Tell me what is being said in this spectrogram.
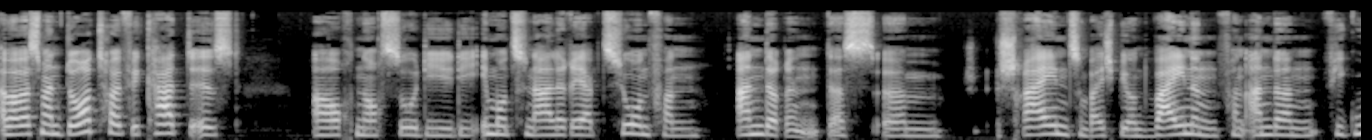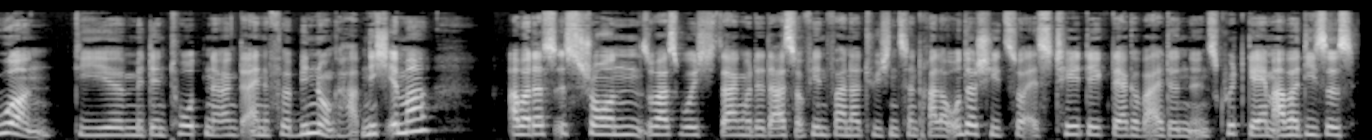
Aber was man dort häufig hat, ist auch noch so die, die emotionale Reaktion von anderen, das ähm, Schreien zum Beispiel und Weinen von anderen Figuren, die mit den Toten irgendeine Verbindung haben. Nicht immer, aber das ist schon sowas, wo ich sagen würde, da ist auf jeden Fall natürlich ein zentraler Unterschied zur Ästhetik der Gewalt in, in Squid Game. Aber dieses,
